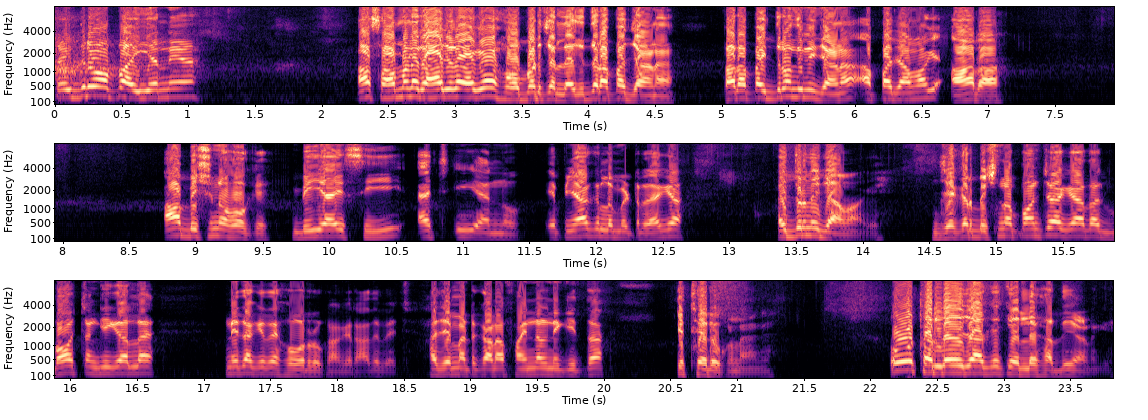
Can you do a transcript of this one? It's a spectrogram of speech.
ਤੇ ਇਧਰੋਂ ਆਪਾਂ ਆਈ ਜਾਂਦੇ ਆ ਆ ਸਾਹਮਣੇ ਰਾਹ ਜਿਹੜਾ ਹੈਗਾ ਹੋਬੜ ਚੱਲਿਆ, ਜਿੱਧਰ ਆਪਾਂ ਜਾਣਾ ਪਰ ਆਪਾਂ ਇਧਰੋਂ ਦੀ ਨਹੀਂ ਜਾਣਾ, ਆਪਾਂ ਜਾਵਾਂਗੇ ਆ ਰਾਹ। ਆ ਬਿਸ਼ਨੋ ਹੋ ਕੇ ਬੀ ਆਈ ਸੀ ਐਚ ਈ ਐਨ ਓ ਇਹ 50 ਕਿਲੋਮੀਟਰ ਰਹਿ ਗਿਆ। ਇਧਰ ਨਹੀਂ ਜਾਵਾਂਗੇ। ਜੇਕਰ ਬਿਸ਼ਨੋ ਪਹੁੰਚਿਆ ਗਿਆ ਤਾਂ ਬਹੁਤ ਚੰਗੀ ਗੱਲ ਹੈ। ਨਹੀਂ ਤਾਂ ਕਿਤੇ ਹੋਰ ਰੁਕਾਂਗੇ ਰਾਹ ਦੇ ਵਿੱਚ। ਹਜੇ ਮੈਂ ਟਿਕਾਣਾ ਫਾਈਨਲ ਨਹੀਂ ਕੀਤਾ, ਕਿੱਥੇ ਰੁਕਣਾ ਹੈਗਾ। ਉਹ ਥੱਲੇ ਜਾ ਕੇ ਕੇਲੇ ਖਾਦੇ ਜਾਣਗੇ।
